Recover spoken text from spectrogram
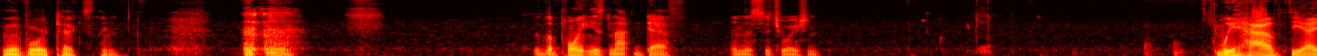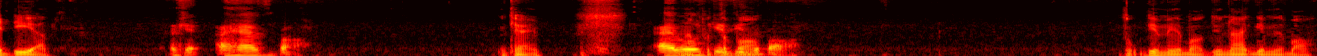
the vortex thing. the point is not death in this situation. We have the idea. Okay, I have the ball. Okay. I will put the give you the ball. Don't give me the ball. Do not give me the ball.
